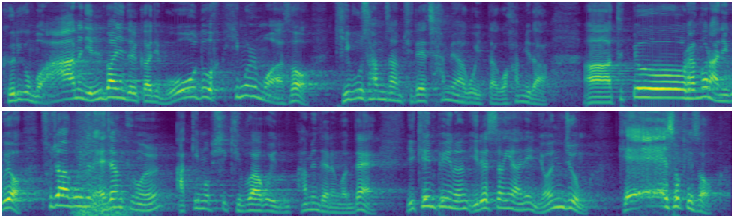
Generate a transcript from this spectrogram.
그리고 뭐 많은 일반인들까지 모두 힘을 모아서 기부 337에 참여하고 있다고 합니다. 아, 특별한 건 아니고요. 소장하고 있는 애장품을 아낌없이 기부하고 있- 하면 되는 건데 이 캠페인은 일회성이 아닌 연중 계속해서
